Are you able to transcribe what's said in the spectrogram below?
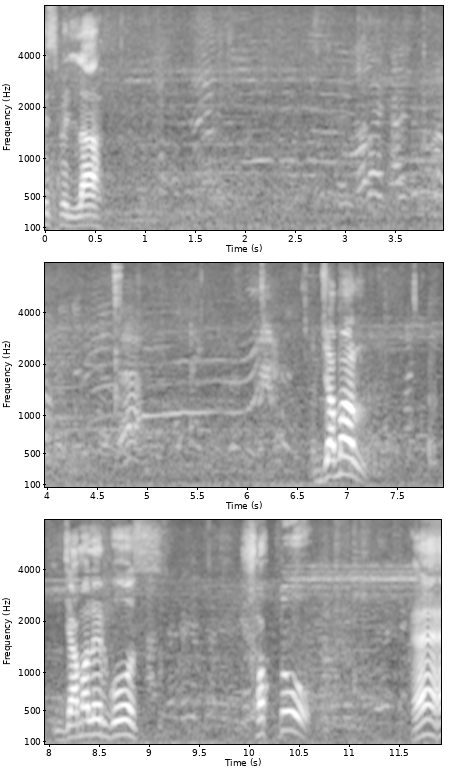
বিসমিল্লাহ। জামাল, জামালের গোস, শক্ত। হ্যাঁ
